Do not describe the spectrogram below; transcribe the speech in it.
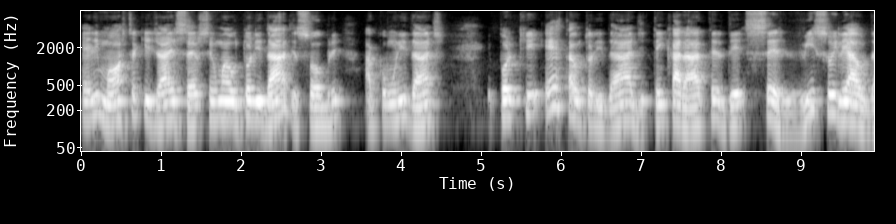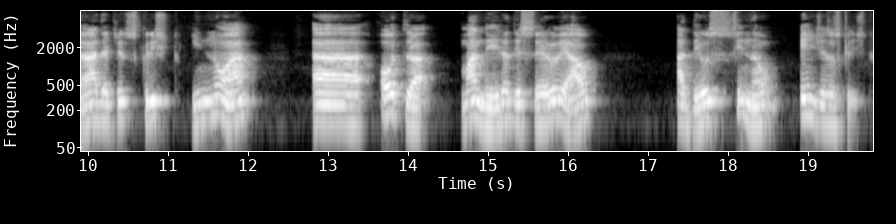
ele mostra que já exerce uma autoridade sobre a comunidade, porque esta autoridade tem caráter de serviço e lealdade a Jesus Cristo e não há uh, outra maneira de ser leal a Deus senão em Jesus Cristo.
